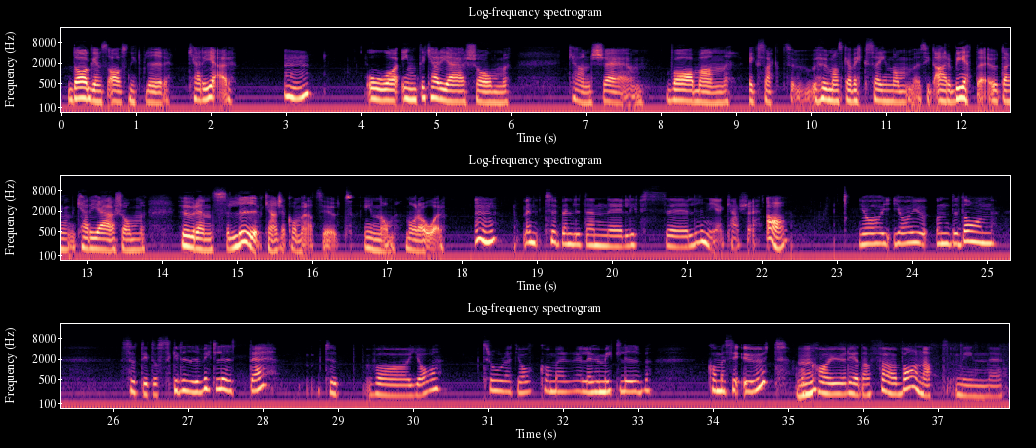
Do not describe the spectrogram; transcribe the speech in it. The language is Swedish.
dagens avsnitt blir karriär. Mm. Och inte karriär som kanske vad man exakt hur man ska växa inom sitt arbete utan karriär som hur ens liv kanske kommer att se ut inom några år. Mm. Men typ en liten eh, livslinje kanske. Ja. Jag, jag har ju under dagen suttit och skrivit lite. Typ vad jag tror att jag kommer, eller hur mitt liv kommer se ut. Mm. Och har ju redan förvarnat min eh,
